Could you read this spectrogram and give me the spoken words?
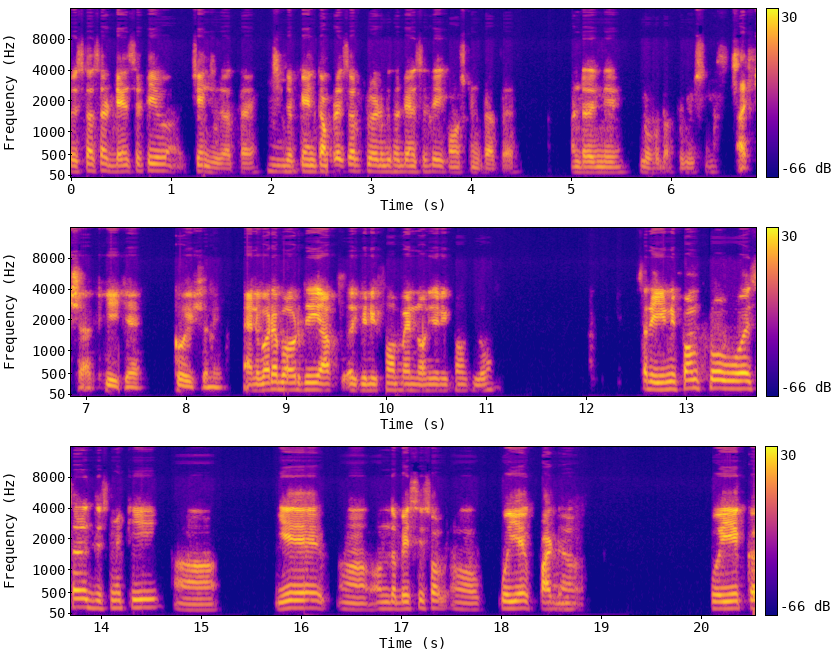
तो इसका सर डेंसिटी चेंज हो जाता है। हम्म। जबकि इनकम्प्रेसिबल फ्लूइड में सर डेंसिटी कांस्टेंट रहता है अंडर एनी लोड एप्लीकेशन अच्छा ठीक है कोई इशू नहीं। And what about the uniform and non uniform flow sir uniform flow वो है सर जिसमें कि ये ऑन द बेसिस ऑफ़ कोई एक पार्ट हम्म। कोई एक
